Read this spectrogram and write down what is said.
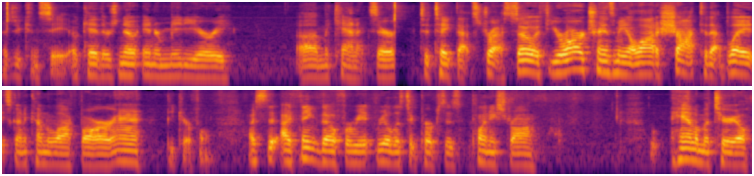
as you can see. Okay, there's no intermediary uh, mechanics there to take that stress. So if you are transmitting a lot of shock to that blade, it's going to come to lock bar. Eh, be careful. I, I think, though, for re realistic purposes, plenty strong. Handle material.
